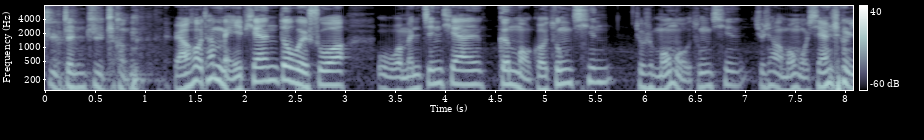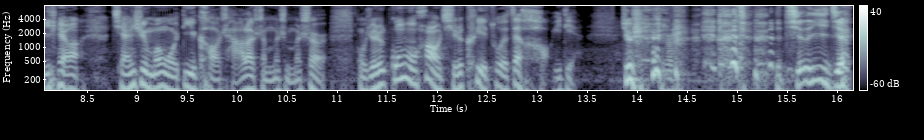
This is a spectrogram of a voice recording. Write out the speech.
至真至诚。然后他每一篇都会说，我们今天跟某个宗亲，就是某某宗亲，就像某某先生一样，前去某某地考察了什么什么事儿。我觉得公众号其实可以做的再好一点，就是你提的意见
